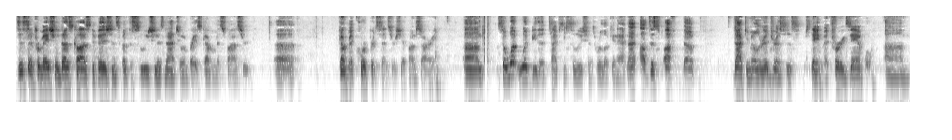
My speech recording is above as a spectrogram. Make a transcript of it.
disinformation does cause divisions, but the solution is not to embrace government sponsored, uh, government corporate censorship. I'm sorry. Um, so, what would be the types of solutions we're looking at? And I, will just off uh, Dr. Miller Idriss's statement, for example. Um,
